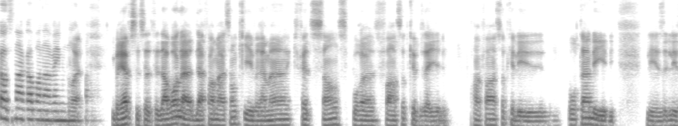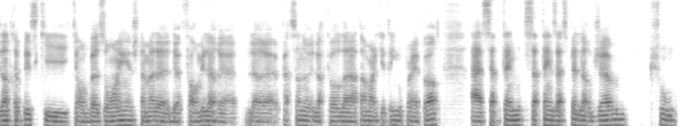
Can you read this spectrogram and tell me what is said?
continuer encore pendant 20 minutes. Bref, c'est ça. C'est d'avoir la, la, formation qui est vraiment, qui fait du sens pour euh, faire en sorte que vous ayez faire en sorte que les, autant les, les, les entreprises qui, qui, ont besoin justement de, de former leur, leur personne, leur coordonnateur marketing ou peu importe, à certaines, certains aspects de leur job, ou,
